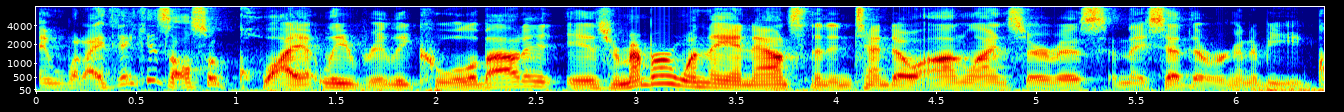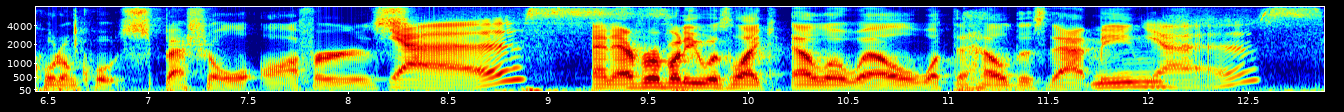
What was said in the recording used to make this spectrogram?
and what I think is also quietly really cool about it is remember when they announced the Nintendo Online service and they said there were going to be quote unquote special offers? Yes. And everybody was like, LOL, what the hell does that mean? Yes.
